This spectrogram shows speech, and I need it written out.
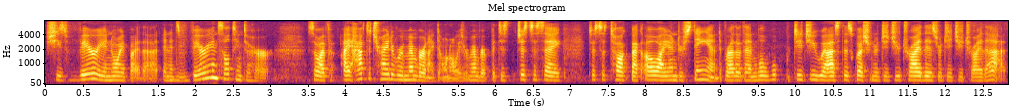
she's very annoyed by that, and mm-hmm. it's very insulting to her. So I've, I have to try to remember, and I don't always remember it, but just, just to say, just to talk back, oh, I understand, rather than, well, did you ask this question, or did you try this, or did you try that?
